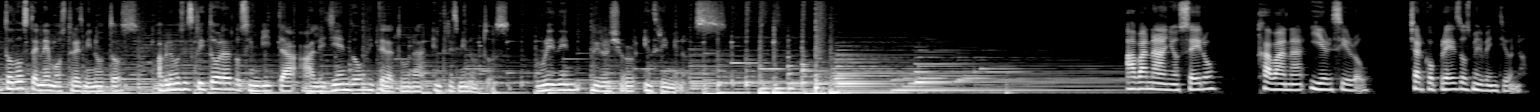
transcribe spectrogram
todos tenemos tres minutos, Hablemos Escritoras los invita a Leyendo Literatura en tres minutos. Reading Literature in Three Minutes. Habana Año Cero, Havana Year Zero, Charco Press 2021.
